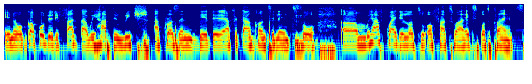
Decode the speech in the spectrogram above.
you know, coupled with the fact that we have the reach across the, the, the African continent. Mm. So um, we have quite a lot to offer to our export clients.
